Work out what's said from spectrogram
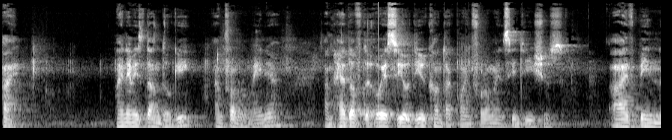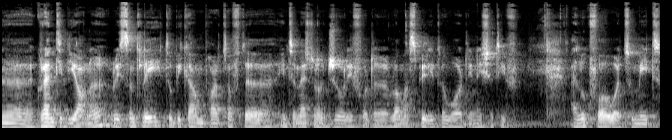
Hi, my name is Dan Doghi. I'm from Romania. I'm head of the OSCE ODIHR contact point for Roma and Sinti issues. I've been uh, granted the honor recently to become part of the international jury for the Roma Spirit Award initiative. I look forward to meet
